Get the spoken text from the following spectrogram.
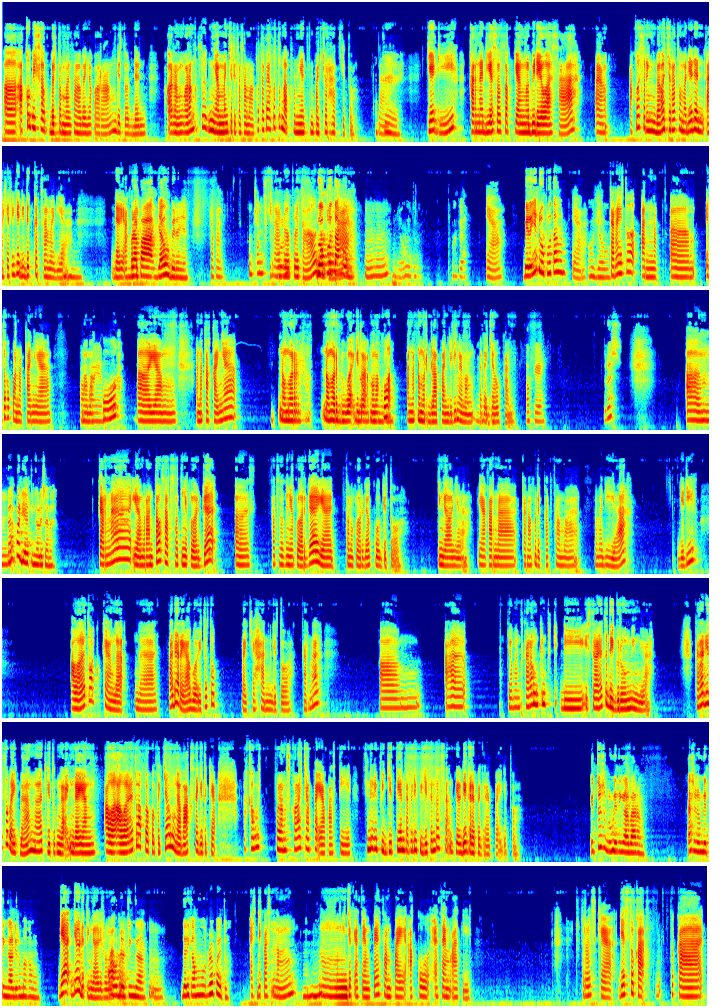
eee, aku bisa berteman sama banyak orang gitu dan orang-orang tuh nyaman cerita sama aku tapi aku tuh nggak punya tempat curhat gitu. Nah, Oke. jadi karena dia sosok yang lebih dewasa, eee, aku sering banget curhat sama dia dan akhirnya jadi deket sama dia. Mhm. Dari aku Berapa jauh bedanya? berapa? Mungkin sekitar 10? 20 tahun 20 mungkin ya. tahun? Mhm, Jauh itu. Oke. iya Bedanya 20 tahun? iya. Oh, jauh. Karena itu anak, mmm, itu keponakannya Papa yang mamaku, eee, yang anak kakaknya nomor nomor 2 gitu, jauh mamaku umurnya. anak nomor 8 jadi memang agak Mhm. jauh kan. Oke. Terus? Mmm Kenapa dia tinggal di sana? Karena ya merantau satu-satunya keluarga, eee, satu-satunya keluarga ya sama keluargaku gitu, tinggalnya. Ya karena karena aku dekat sama sama dia, jadi awalnya tuh aku kayak nggak nggak sadar ya bahwa itu tuh pelecehan gitu. Karena, mmm, eee, zaman sekarang mungkin di istilahnya tuh di-grooming ya. Karena dia tuh baik banget gitu, nggak nggak yang awal-awalnya tuh waktu aku kecil nggak maksa gitu kayak, "Ah, kamu pulang sekolah capek ya pasti, sini dipijitin," tapi dipijitin tuh sambil dia grepe-grepe gitu. Itu sebelum ditinggal bareng? Eh, sebelum ditinggal di rumah kamu? Dia dia udah tinggal di Oh, rumahku. udah tinggal. Mhm. Dari kamu berapa itu? SD kelas 6, Mhm. mmm, menginjak SMP sampai aku SMA sih. Terus kayak dia suka suka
